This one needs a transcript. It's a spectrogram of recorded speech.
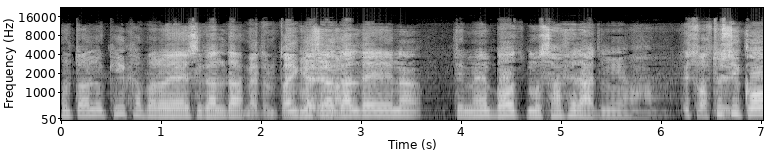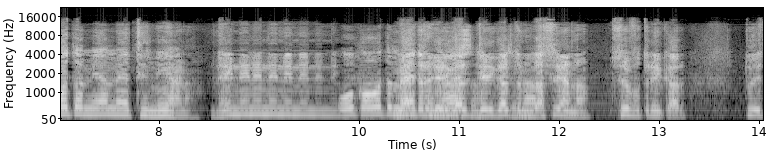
ਹੁਣ ਤੁਹਾਨੂੰ ਕੀ ਖਬਰ ਹੋਇਆ ਇਸ ਗੱਲ ਦਾ? ਮੈਂ ਤੈਨੂੰ ਤਾਂ ਹੀ ਕਹਿ ਰਿਹਾ ਮਸਲਾ ਗੱਲ ਦਾ ਇਹ ਨਾ ਤੇ ਮੈਂ ਬਹੁਤ ਮੁਸਾਫਿਰ ਆਦਮੀ ਆ ਹਾਂ ਇਸ ਵਾਸਤੇ ਤੁਸੀਂ ਕਹੋ ਤਾਂ ਮੈਂ ਮੈਂ ਇੱਥੇ ਨਹੀਂ ਆਣਾ। ਨਹੀਂ ਨਹੀਂ ਨਹੀਂ ਨਹੀਂ ਨਹੀਂ ਨਹੀਂ ਉਹ ਕਹੋ ਤਾਂ ਮੈਂ ਤੈਨੂੰ ਜਿਹੜੀ ਗੱਲ। ਜਿਹੜੀ ਗੱਲ ਤੈਨੂੰ ਦੱਸ ਰਿਹਾ ਨਾ ਸਿਰਫ ਉਤਨੀ ਕਰ। ਤੂੰ ਇਸ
